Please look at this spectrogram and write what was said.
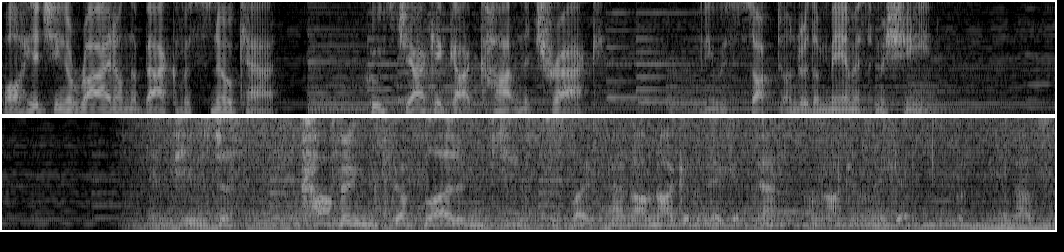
While hitching a ride on the back of a snowcat, Hoot's jacket got caught in the track, and he was sucked under the mammoth machine. And he was just coughing up blood, and he's just like, man, I'm not gonna make it, man. I'm not gonna make it. And that was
